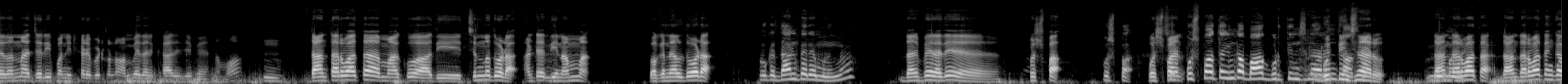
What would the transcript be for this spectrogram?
ఏదన్నా జరిగి పని ఇంటికాడే పెట్టుకుంటాం అమ్మేదానికి కాదని చెప్పి అన్నాము. దాని తర్వాత మాకు అది చిన్న దూడ అంటే దీని అమ్మ ఒక నెల దూడ. ఓకే దాని పేరు ఏముందా దాని పేరు అదే పుష్ప. పుష్ప. పుష్ప పుష్పతో ఇంకా బాగా గుర్తించినారు. గుర్తించినారు దాని తర్వాత దాని తర్వాత ఇంకా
